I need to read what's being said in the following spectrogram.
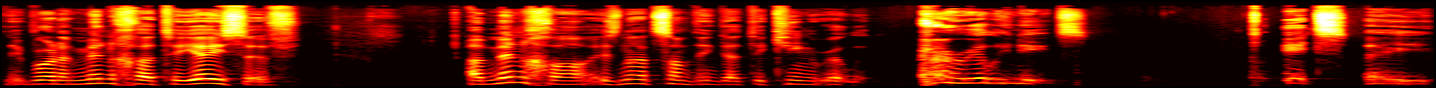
they brought a mincha to Yosef, a mincha is not something that the king really, really needs. It's a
